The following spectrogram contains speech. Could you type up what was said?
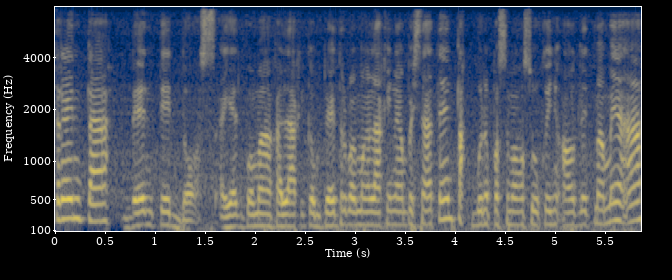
3022. Ayan po mga kalaki kompleto pa mga lucky numbers natin. Takbo na po sa mga suki yung outlet mamaya ah.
